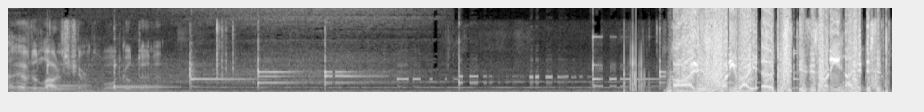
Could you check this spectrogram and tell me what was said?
I have the loudest chair in the world, god damn it. Ah, this is funny, right? Uh, this, is this funny? I think this is.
